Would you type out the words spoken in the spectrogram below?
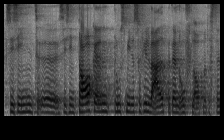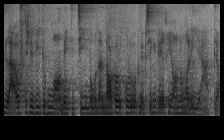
sie sind, äh, sie sind tragend, plus minus so viele Welpen, dann oft lässt man das dann laufen. Das ist nicht wie die Humanmedizin, wo man dann da schauen, ob es irgendwelche Anomalien hat. Ja.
